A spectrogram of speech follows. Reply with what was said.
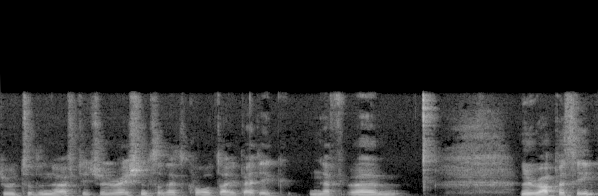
due to the nerve degeneration. So that's called diabetic um, neuropathy.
